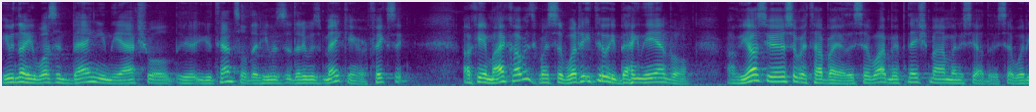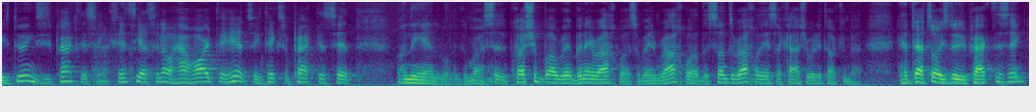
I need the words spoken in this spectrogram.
even though he wasn't banging the actual utensil that he was that he was making or fixing. Okay, my comments said, what did he do? He banged the anvil. They said, why? They said, what he's doing is he's practicing. Since he has to know how hard to hit, so he takes a practice hit on the anvil. The Gemara says, B'nei Rachwa. So B'nei Rachwa, the sons of Rachwa, they Kasha, what are you talking about? If that's all he's doing, practicing.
